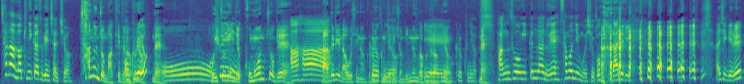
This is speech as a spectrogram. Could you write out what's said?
차가 안 막히니까 더 괜찮죠. 차는 좀 막히더라고요. 어, 그래요? 네. 오, 뭐 이쪽에 이제 공원 쪽에 아하. 나들이 나오시는 그런 그렇군요. 분들이 좀 있는가 보더라고요. 예, 그렇군요. 네. 방송이 끝난 후에 사모님 모시고 나들이 하시기를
